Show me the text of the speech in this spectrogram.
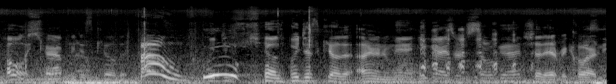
Holy crap, we just killed it. Boom! We just killed it. We just killed it. I don't even know. Man, you guys are so good. Should have hit record.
